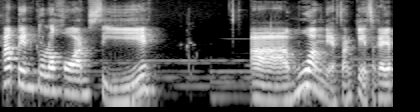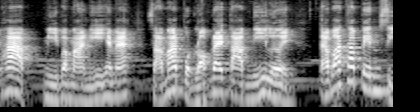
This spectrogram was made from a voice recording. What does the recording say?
ถ้าเป็นตัวละครสีอ่าม่วงเนี่ยสังเกตศักยภาพมีประมาณนี้ใช่ไหมสามารถปลดล็อกได้ตามนี้เลย แต่ว่าถ้าเป็นสี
